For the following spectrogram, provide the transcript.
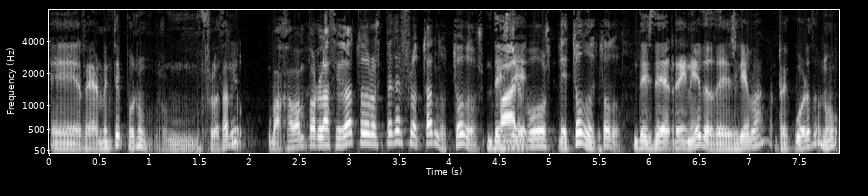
eh, realmente, bueno, flotando. Bajaban por la ciudad todos los peces flotando, todos. Desde- Barbos, de todo, de todo. Desde Renedo de Esgueva, recuerdo, ¿no?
